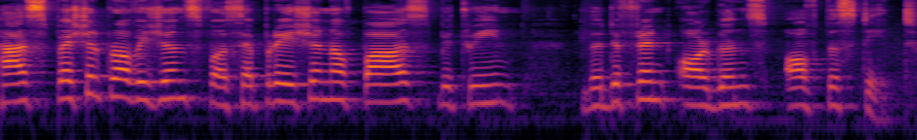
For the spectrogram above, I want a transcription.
has special provisions for separation of powers between the different organs of the state.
